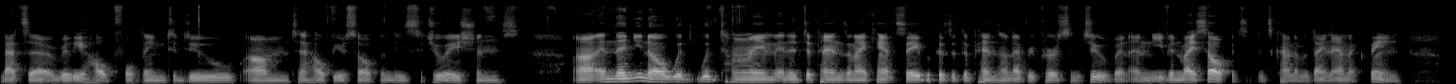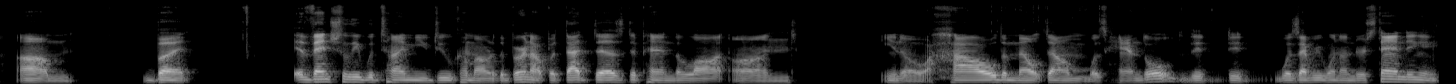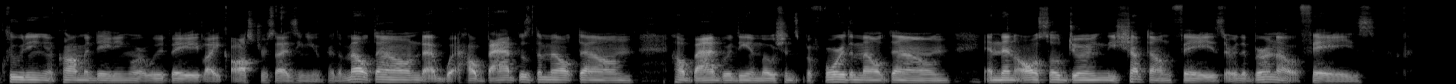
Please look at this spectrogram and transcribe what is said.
That's a really helpful thing to do um, to help yourself in these situations. Uh, and then you know with with time and it depends and i can't say because it depends on every person too but and even myself it's it's kind of a dynamic thing um, but eventually with time you do come out of the burnout but that does depend a lot on you know how the meltdown was handled. Did did was everyone understanding including accommodating or were they like ostracizing you for the meltdown? How bad was the meltdown? How bad were the emotions before the meltdown? And then also during the shutdown phase or the burnout phase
